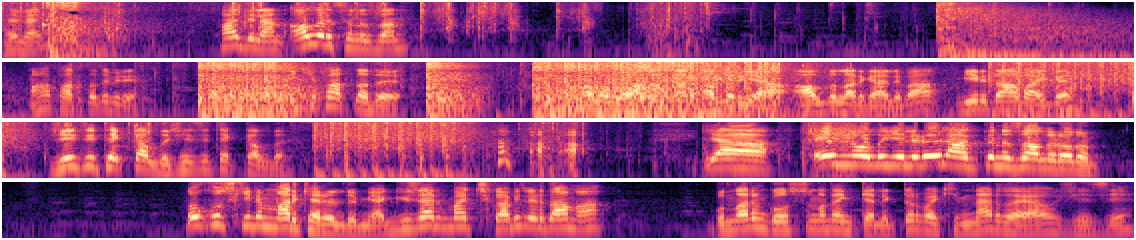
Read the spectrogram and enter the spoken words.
Helal. Hadi lan alırsınız lan. Aha patladı biri. İki patladı. Baba bu adamlar alır ya. Aldılar galiba. Biri daha baygın. Jezi tek kaldı. Jezi tek kaldı. ya Elnoğlu gelir öyle aklınızı alır oğlum. 9 kilim varken öldüm ya. Güzel bir maç çıkabilirdi ama. Bunların ghost'una denk geldik. Dur bakayım nerede o ya o Jezi?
